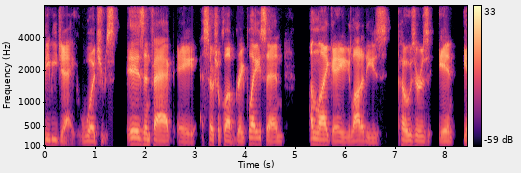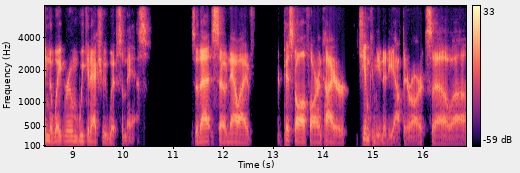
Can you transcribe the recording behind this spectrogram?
BBJ, which is- is in fact a social club, great place. And unlike a lot of these posers in in the weight room, we can actually whip some ass. So that so now I've pissed off our entire gym community out there, Art. So uh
